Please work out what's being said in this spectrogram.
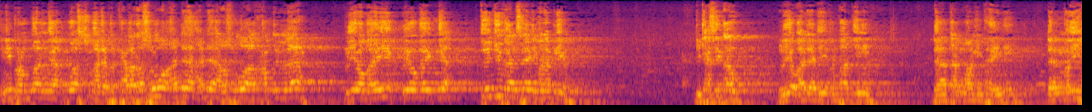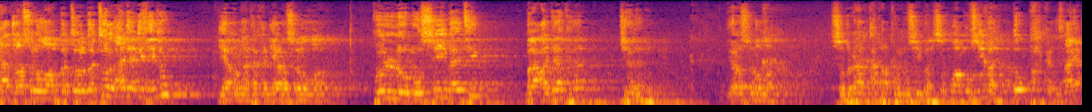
Ini perempuan nggak puas cuma dapat kabar Rasulullah. Ada ada. Rasulullah alhamdulillah beliau baik. Beliau baik nggak? Tunjukkan saya di mana beliau. Dikasih tahu beliau ada di tempat ini. Datang wanita ini dan melihat Rasulullah betul-betul ada di situ dia mengatakan ya Rasulullah kullu musibatin ba'daka jalan ya Rasulullah seberat apa pun musibah semua musibah tumpahkan saya.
